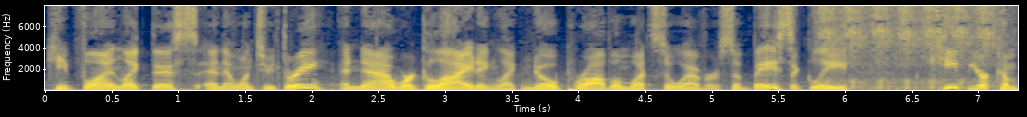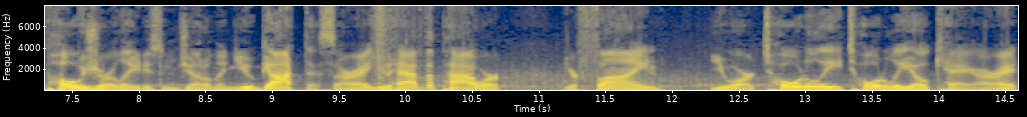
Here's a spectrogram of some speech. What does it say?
keep flying like this, and then one, two, three, and now we're gliding like no problem whatsoever. So basically, keep your composure, ladies and gentlemen. You got this, all right? You have the power. You're fine. You are totally, totally okay, all right?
